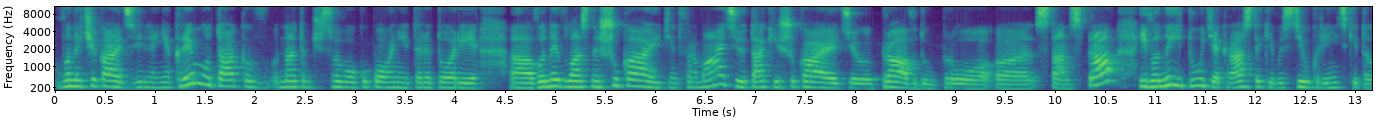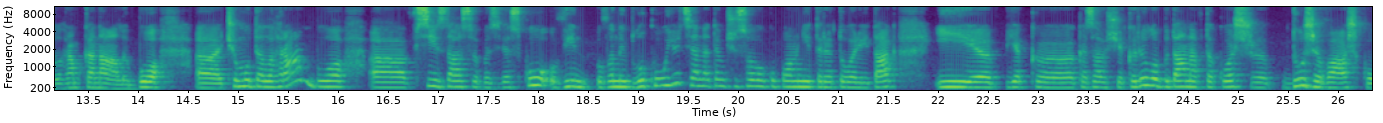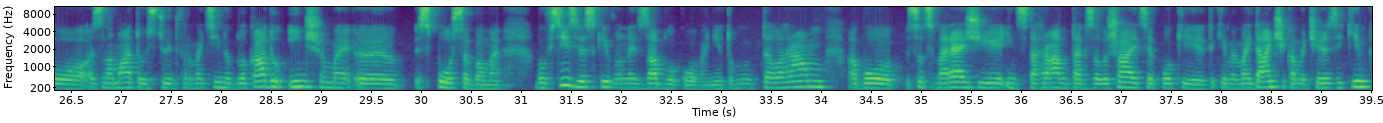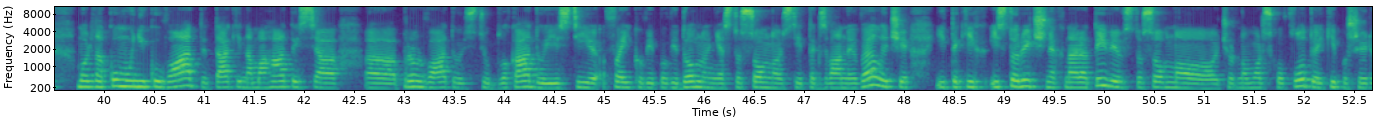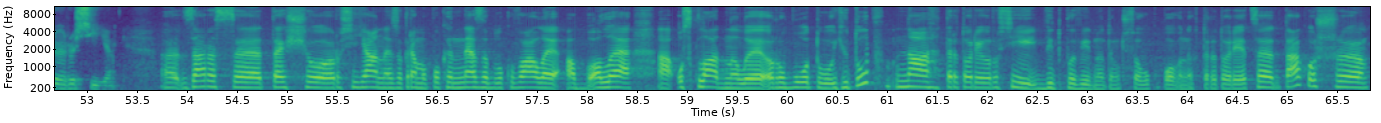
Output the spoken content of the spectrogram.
вони чекають звільнення Криму, так на тимчасово окупованій території. Е, Вони власне шукають інформацію, так і шукають е, правду про е, стан справ, і вони йдуть якраз таки в ось ці українські телеграм-канали. Бо е, чому Телеграм? Бо е, всі засоби зв'язку він вони блокуються на тимчасово окупованій території, так і е, як е, казав ще Кирило Буданов, також е, дуже важко зламати ось цю інформаційну блокаду іншими е, способами, бо всі зв'язки вони заблоковані. Тому Телеграм або соцмережі, Інстаграм так залишаються поки такими майданчиками, через які можна комунікувати, так і намагатися е, прорвати ось цю блокаду і ті фейкові повідомлення стосовно ось так званої величі і таких історичних наративів стосовно Чорноморського флоту, які поширює Росія. Е, Зараз е, те, що росіяни, зокрема, поки не заблокували, але ускладнили роботу Ютуб на території Росії відповідно тимчасово окупованих територій, це також е,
